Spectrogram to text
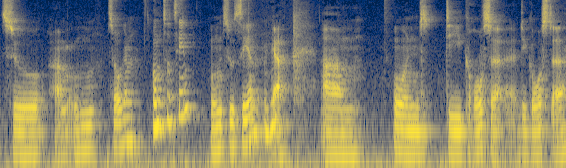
zu ähm, umzogen. Umzuziehen? umzuziehen. Ja. Ähm, und die große, die größte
